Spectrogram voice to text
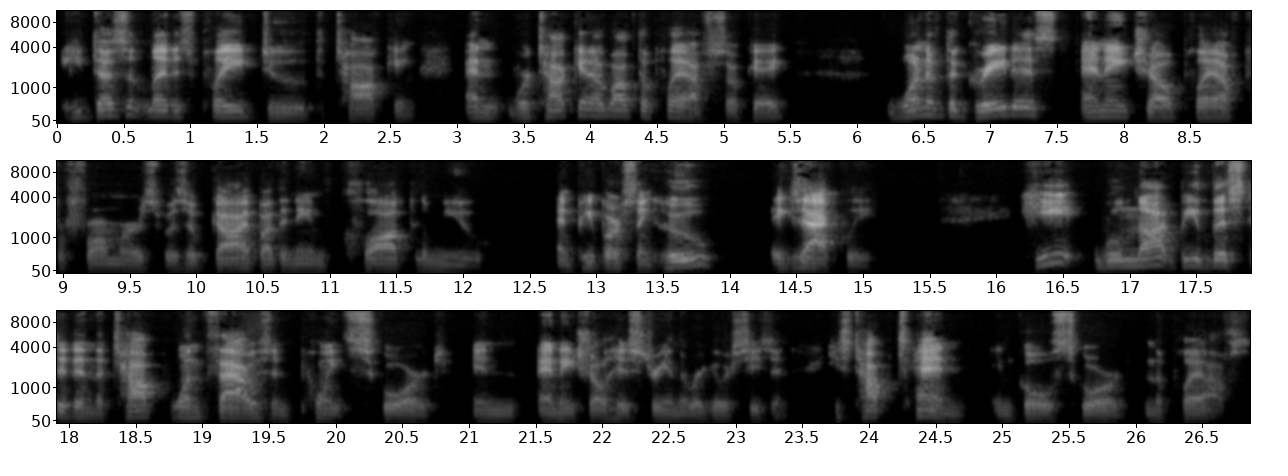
He doesn't let his play do the talking. And we're talking about the playoffs, okay? One of the greatest NHL playoff performers was a guy by the name of Claude Lemieux. And people are saying, who? Exactly. He will not be listed in the top 1,000 points scored in NHL history in the regular season. He's top 10 in goals scored in the playoffs.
